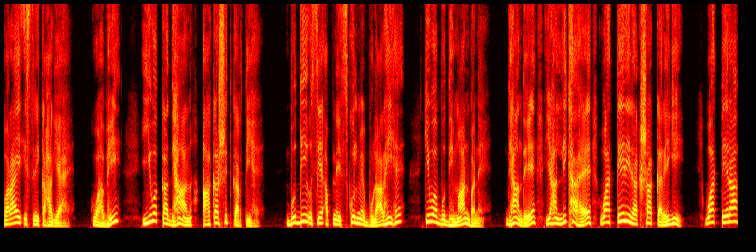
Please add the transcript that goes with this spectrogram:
पराय स्त्री कहा गया है। वह भी युवक का ध्यान आकर्षित करती है। बुद्धि उसे अपने स्कूल में बुला रही है कि वह बुद्धिमान बने। ध्यान दे, यहाँ लिखा है, वह तेरी रक्षा करेगी, वह तेरा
